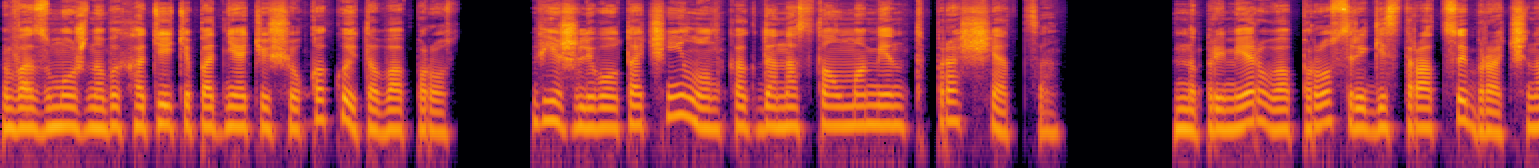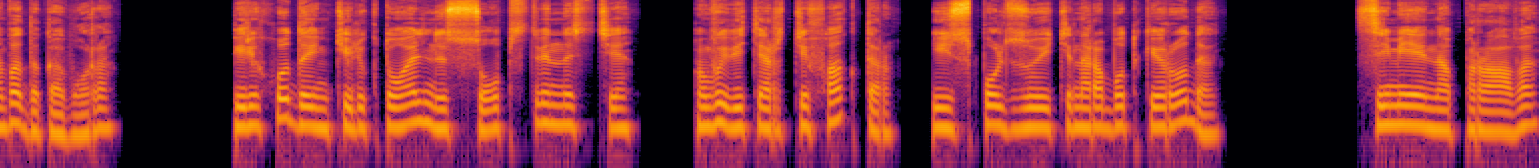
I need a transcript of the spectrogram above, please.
«Возможно, вы хотите поднять еще какой-то вопрос», вежливо уточнил он, когда настал момент прощаться. Например, вопрос регистрации брачного договора перехода интеллектуальной собственности. Вы ведь артефактор и используете наработки рода. Семейное право.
